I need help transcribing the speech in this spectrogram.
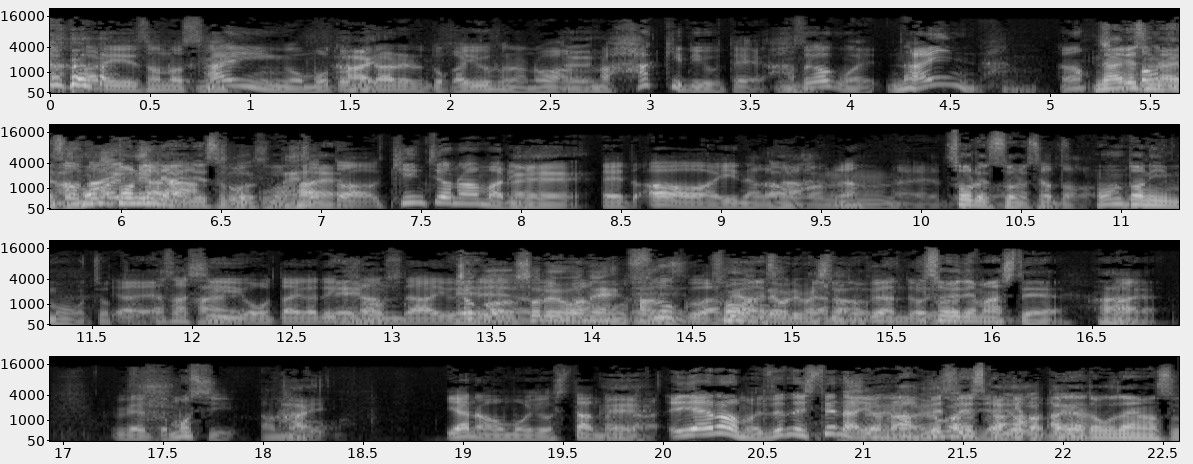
やっぱりそのサインを求められるとかいうふうなのは、はいまあ、はっきり言うて、長谷川君はないんだ。うんないですないです。本当にないです、僕は。ちょっと緊張のあまり、ええっ、と、あわあわ言いながら、そうです、そうです。ちょっと、本当にもうちょっと。優しい応対ができたんだ、いうちょっとそれをねすごく悔やんでおりました急いでまして。ははいい。。えっ、と、もし、あの、はい嫌な思いをしたんだったら、嫌な思い全然してないようなあメッセージやけどよかったありがとうございます。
